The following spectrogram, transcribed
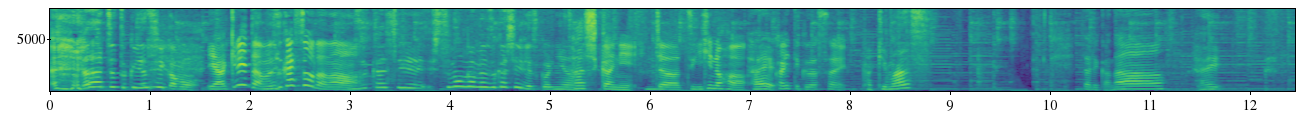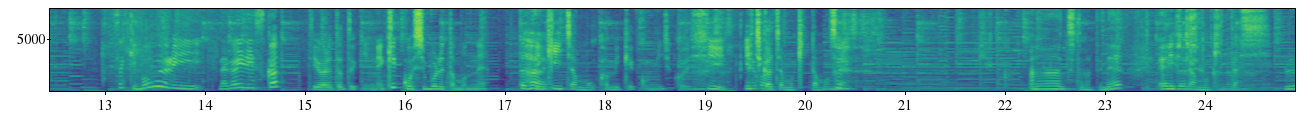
あーちょっと悔しいかも。いやアキネーター難しそうだな。難しい。質問が難しいですこれにゃん確かに。じゃあ次火の葉、はい。書いてください。書きます。誰かな？はい。さっきボブより長いですか？って言われた時にね結構絞れたもんね。だって、はい。キーちゃんも髪結構短いし、うんいちかちゃんも切ったもんね。そうです結構うんちょっと待ってね。みふちゃんも切ったし。うんう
